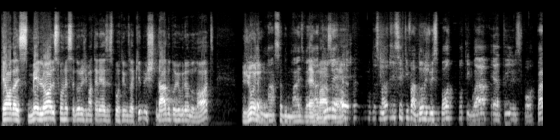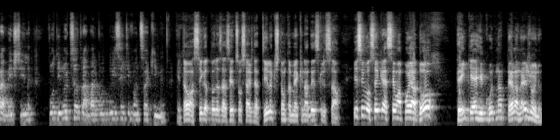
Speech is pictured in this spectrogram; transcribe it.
que é uma das melhores fornecedoras de materiais esportivos aqui do estado do Rio Grande do Norte. É Júnior, massa demais, velho. É a massa, Tiller é, é um dos maiores incentivadores do esporte potiguar, é a Tiller Sport. Parabéns, Tiller. Continue com seu trabalho, continue incentivando isso aqui, mesmo. Então, ó, siga todas as redes sociais da Tila, que estão também aqui na descrição. E se você quer ser um apoiador, tem QR Code na tela, né, Júnior?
